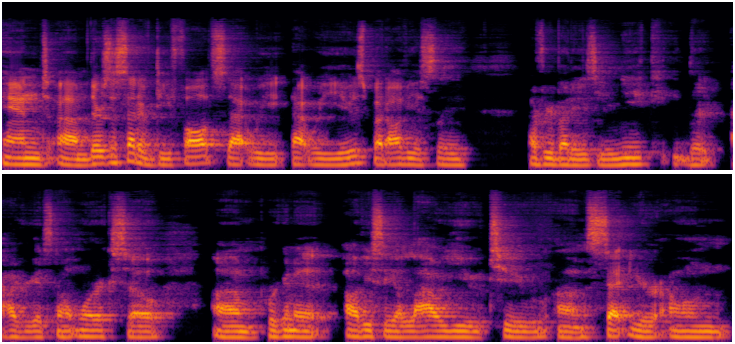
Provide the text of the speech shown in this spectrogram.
and um, there's a set of defaults that we that we use, but obviously everybody is unique. The aggregates don't work, so um, we're going to obviously allow you to um, set your own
